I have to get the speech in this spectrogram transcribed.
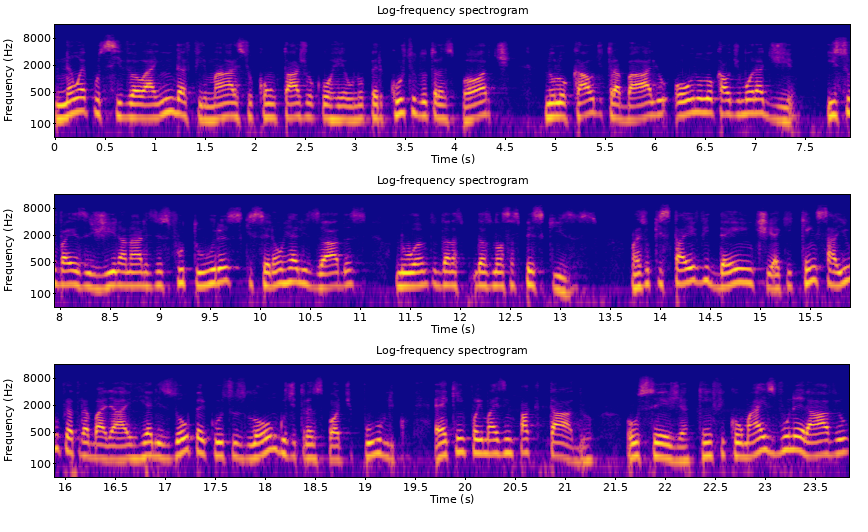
não é possível ainda afirmar se o contágio ocorreu no percurso do transporte, no local de trabalho ou no local de moradia. Isso vai exigir análises futuras que serão realizadas no âmbito das, das nossas pesquisas. Mas o que está evidente é que quem saiu para trabalhar e realizou percursos longos de transporte público é quem foi mais impactado, ou seja, quem ficou mais vulnerável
